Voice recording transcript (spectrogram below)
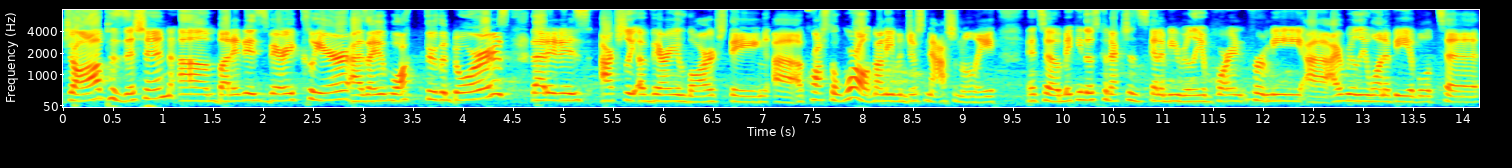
job position, um, but it is very clear as I walk through the doors that it is actually a very large thing uh, across the world, not even just nationally. And so, making those connections is going to be really important for me. Uh, I really want to be able to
